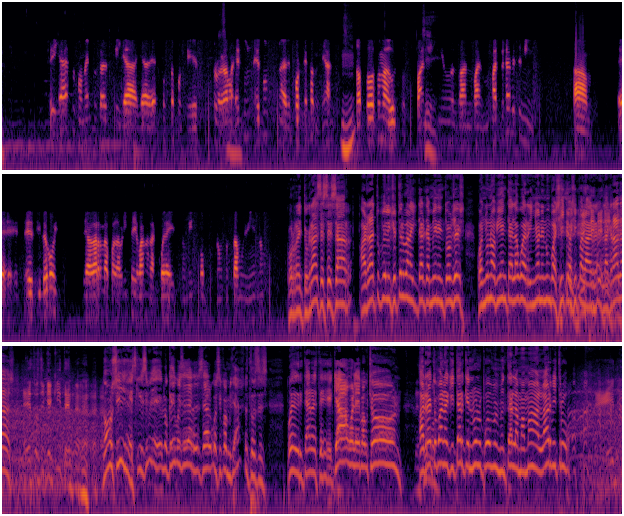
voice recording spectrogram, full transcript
Sí, ya en estos momentos sabes que ya, ya es justo porque es un programa, es un, es un eh, deporte familiar. No todos son adultos, van Sí. niños, van, van, especialmente niños. Am, eh, y luego te agarran la palabrita y van a la escuela y lo mismo, no, no está muy bien. Correcto, gracias César. Al rato, Piolín, te lo van a quitar también entonces cuando uno avienta el agua de riñón en un vasito así para la- las gradas. Esto sí que quiten. No, sí, es que sí, lo que digo es, es algo así familiar. Entonces, puede gritar este, ¿qué hago, Bauchón? Al rato van a quitar que no lo podemos inventar la mamá al árbitro.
